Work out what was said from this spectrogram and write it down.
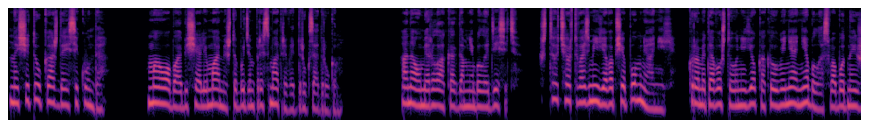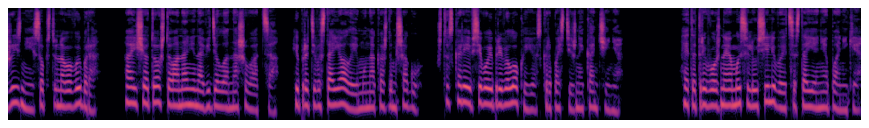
На счету каждая секунда. Мы оба обещали маме, что будем присматривать друг за другом. Она умерла, когда мне было десять. Что, черт возьми, я вообще помню о ней? Кроме того, что у нее, как и у меня, не было свободной жизни и собственного выбора. А еще то, что она ненавидела нашего отца и противостояла ему на каждом шагу, что, скорее всего, и привело к ее скоропостижной кончине. Эта тревожная мысль усиливает состояние паники.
